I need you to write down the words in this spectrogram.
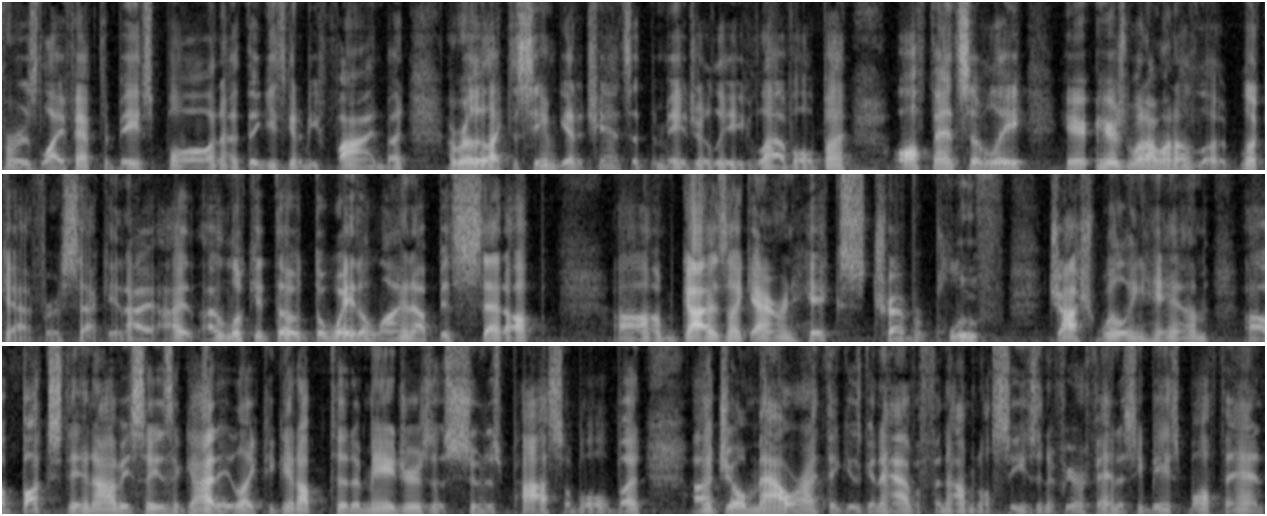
for his life after baseball, and I think he's going to be fine. But I really like to see him get a chance at the major league level. But offensively, here, here's what I want to look, look at for a second. I, I, I look at the the way the lineup is set up. Um, guys like Aaron Hicks, Trevor Plouffe, Josh Willingham. Uh, Buxton, obviously, is a guy they'd like to get up to the majors as soon as possible. But uh, Joe Mauer, I think, is going to have a phenomenal season. If you're a fantasy baseball fan,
